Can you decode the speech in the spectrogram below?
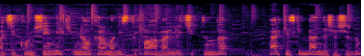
Açık konuşayım ilk Ünal Karaman istifa haberleri çıktığında herkes gibi ben de şaşırdım.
